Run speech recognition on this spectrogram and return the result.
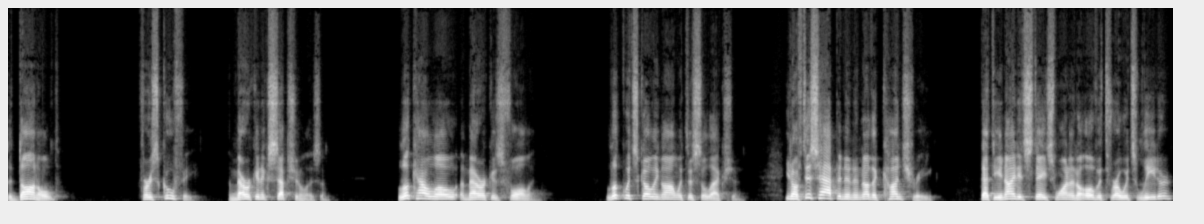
the Donald first Goofy, American exceptionalism. Look how low America's fallen. Look what's going on with this election. You know, if this happened in another country that the United States wanted to overthrow its leader,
